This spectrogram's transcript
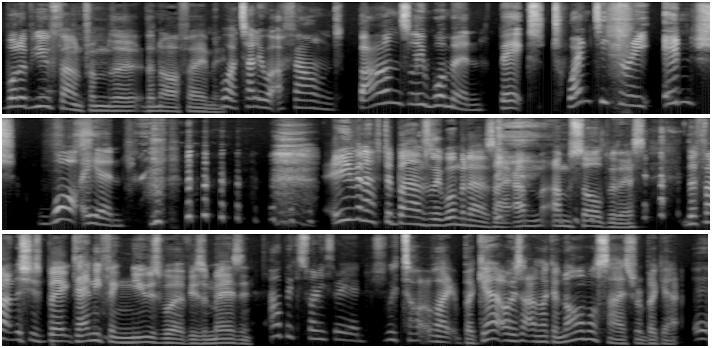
What have you found from the, the North, Amy? Well, I tell you what I found. Barnsley woman bakes 23 inch what, Ian? Even after Barnsley Woman, I was like, I'm, I'm sold with this. The fact that she's baked anything newsworthy is amazing. How big is 23 inch? We talk like baguette, or is that like a normal size for a baguette? Uh,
